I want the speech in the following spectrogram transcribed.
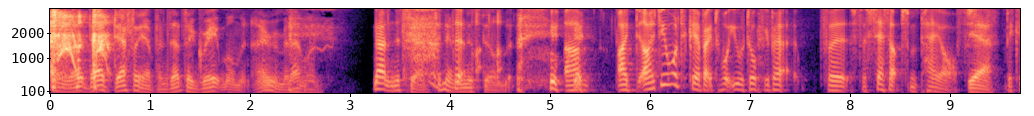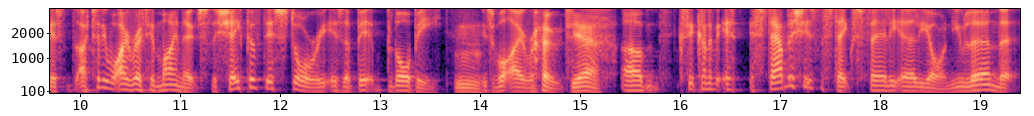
that definitely happens. That's a great moment. I remember that one. Not in this film. Didn't happen in this film. But um, I, I do want to go back to what you were talking about for, for setups and payoffs. Yeah. Because I tell you what I wrote in my notes. The shape of this story is a bit blobby, is what I wrote. Mm. Yeah. Because it kind of establishes the stakes fairly early on. You learn that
